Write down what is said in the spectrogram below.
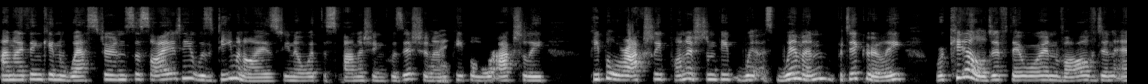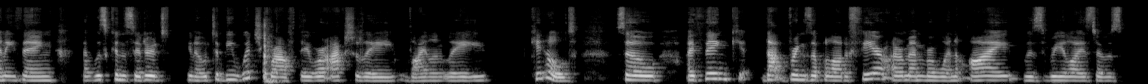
and I think in Western society, it was demonized, you know, with the Spanish Inquisition, right. and people were actually people were actually punished, and people, women particularly, were killed if they were involved in anything that was considered, you know, to be witchcraft. They were actually violently killed. So I think that brings up a lot of fear. I remember when I was realized I was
